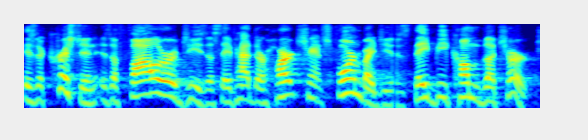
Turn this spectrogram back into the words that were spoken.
is a Christian, is a follower of Jesus, they've had their heart transformed by Jesus, they become the church.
